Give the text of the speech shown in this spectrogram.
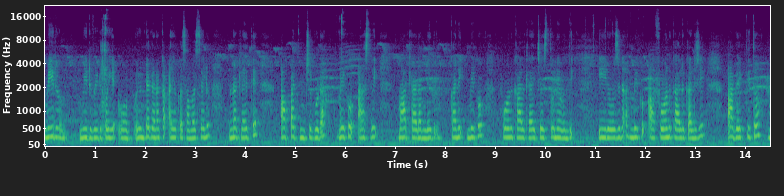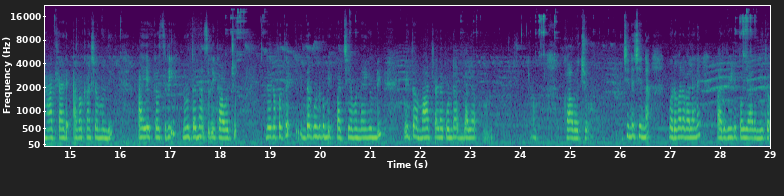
మీరు మీరు విడిపోయే ఉంటే కనుక ఆ యొక్క సమస్యలు ఉన్నట్లయితే అప్పటి నుంచి కూడా మీకు ఆ స్త్రీ మాట్లాడడం లేదు. కానీ మీకు ఫోన్ కాల్ ట్రై చేస్తూనే ఉంది. ఈ రోజున మీకు ఆ ఫోన్ కాల్ కలిసి ఆ వ్యక్తితో మాట్లాడే అవకాశం ఉంది. ఆ యొక్క స్త్రీ నూతన స్త్రీ కావచ్చు. లేకపోతే ఇంతకుముందుకు మీకు పరిచయం ఉన్నాయి ఉండి మీతో మాట్లాడకుండా బల కావచ్చు. చిన్న చిన్న గొడవల వల్లనే వారు వీడిపోయారు మీతో.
